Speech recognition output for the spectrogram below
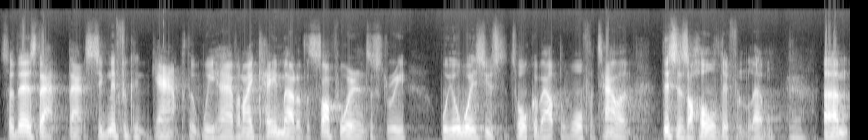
So there's that, that significant gap that we have. And I came out of the software industry. We always used to talk about the war for talent. This is a whole different level. Yeah. Um,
